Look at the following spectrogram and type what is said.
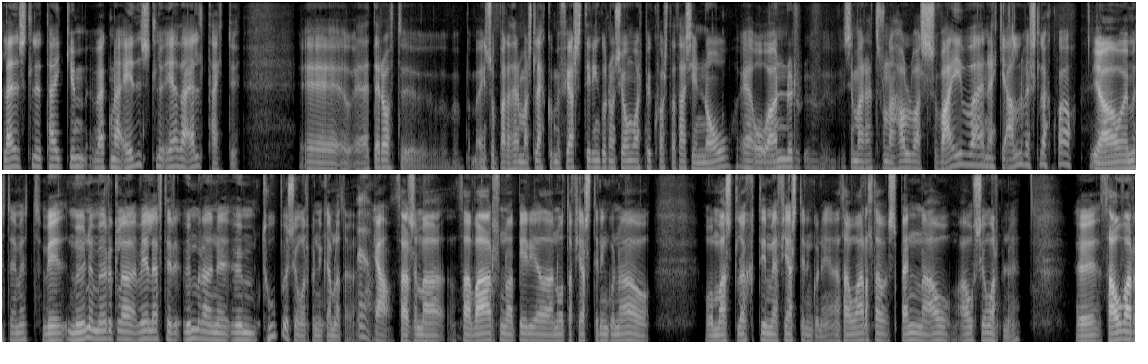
hlæðslutækjum vegna eðslu eða eldtættu? Eh, þetta er oft eh, eins og bara þegar maður slekkur með fjárstýringun og sjónvarpi hvort að það sé nóg eh, og önnur sem er hægt svona halva svæfa en ekki alveg slökkva á Já, einmitt, einmitt. Við munum öruglega vel eftir umræðinu um túbusjónvarpunni í gamla daga. Já. Þar sem að það var svona að byrjað að nota fjárstýringuna og, og maður slökti með fjárstýringunni en þá var alltaf spenna á, á sjónvarpinu þá var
